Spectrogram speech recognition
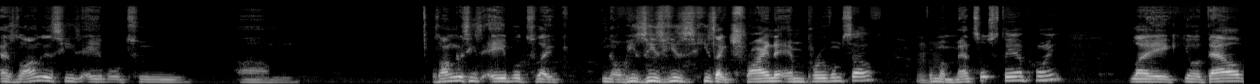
as long as he's able to, um, as long as he's able to like you know he's he's he's he's like trying to improve himself from a mental standpoint like you know that'll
